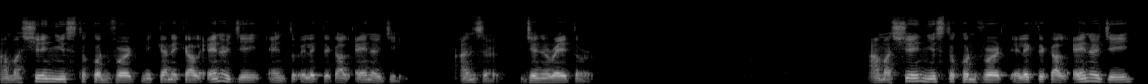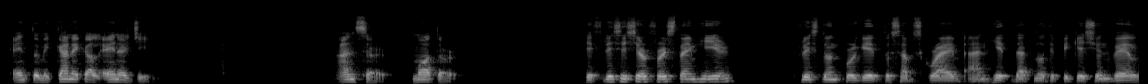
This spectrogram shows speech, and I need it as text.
A machine used to convert mechanical energy into electrical energy. Answer, generator. A machine used to convert electrical energy into mechanical energy. Answer, motor. If this is your first time here, please don't forget to subscribe and hit that notification bell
